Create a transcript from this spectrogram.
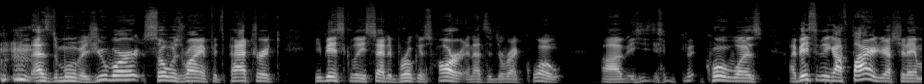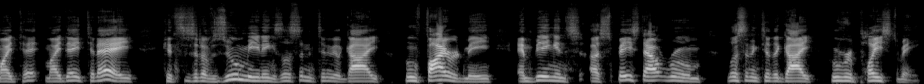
as the move as you were. So was Ryan Fitzpatrick he basically said it broke his heart, and that's a direct quote. Uh, his quote was, "I basically got fired yesterday. My t- my day today consisted of Zoom meetings, listening to the guy who fired me, and being in a spaced out room listening to the guy who replaced me."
